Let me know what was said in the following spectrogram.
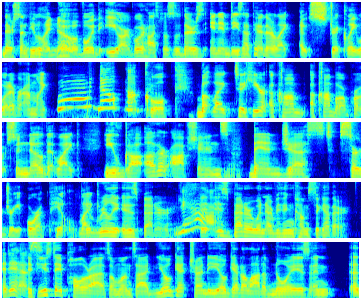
there's some people like, no, avoid the ER, avoid hospitals. So there's NMDs out there, they're like oh, strictly whatever. I'm like, mm, nope, not cool. But like to hear a com a combo approach, to know that like you've got other options than just surgery or a pill. Like it really is better. Yeah. It is better when everything comes together. it is. If you stay polarized on one side, you'll get trendy, you'll get a lot of noise and uh,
